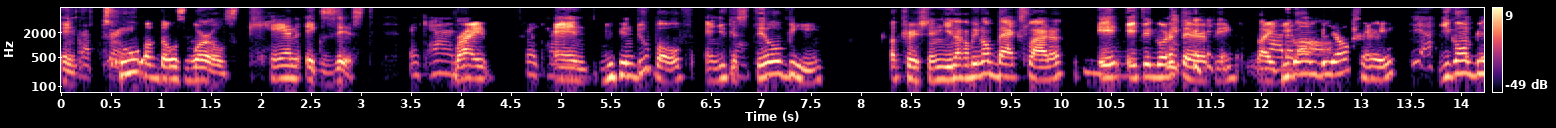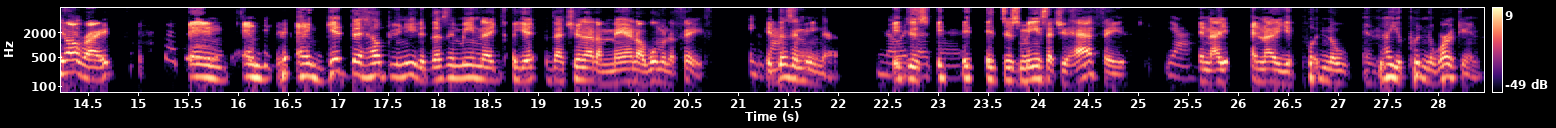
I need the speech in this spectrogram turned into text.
And That's two right. of those worlds can exist, They can. right? They can. And you can do both and you can Yeah. still be a Christian. You're not gonna be no backslider if, No. if you go to therapy. like you're gonna be okay. Yeah. You're gonna be all right. And and and get the help you need. It doesn't mean that that you're not a man or woman of faith. exactly. It doesn't mean that. No, it it, just it, it, it just means that you have faith yeah, and now and now you're putting the and now you're putting the work in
